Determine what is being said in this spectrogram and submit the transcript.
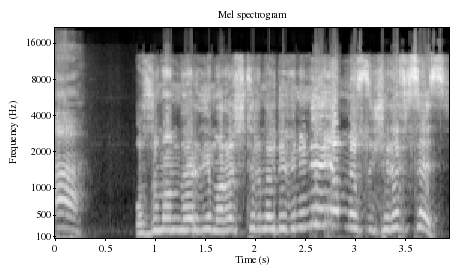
Ah O zaman verdiğim araştırma ödevini niye yapmıyorsun şerefsiz?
